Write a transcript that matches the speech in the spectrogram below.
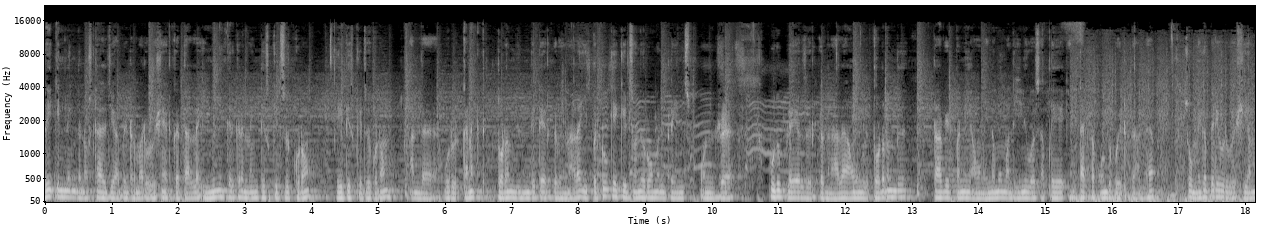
ரீகின்லிங் த நொஸ்டாலஜி அப்படின்ற மாதிரி ஒரு விஷயம் இருக்கிறதால இன்றைக்கி இருக்கிற நைன்டிஸ் கிட்ஸுக்கு கூட எயிட்டிஸ் கிட்ஸுக்கு கூட அந்த ஒரு கனெக்ட் தொடர்ந்து இருந்துகிட்டே இருக்கிறதுனால இப்போ டூ கே கிட்ஸ் வந்து ரோமன் ட்ரெயின்ஸ் போன்ற புது பிளேயர்ஸ் இருக்கிறதுனால அவங்கள தொடர்ந்து டார்கெட் பண்ணி அவங்க இன்னமும் அந்த யூனிவர்ஸ் அப்படியே இன்டாக்டாக கொண்டு போயிட்டுருக்காங்க ஸோ மிகப்பெரிய ஒரு விஷயம்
